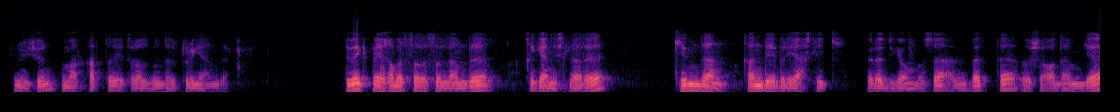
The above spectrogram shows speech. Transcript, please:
shuning uchun umar qattiq e'tiroz bildirib turgandi demak payg'ambar sallallohu alayhi vasallamni qilgan ishlari kimdan qanday bir yaxshilik ko'radigan bo'lsa albatta o'sha odamga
